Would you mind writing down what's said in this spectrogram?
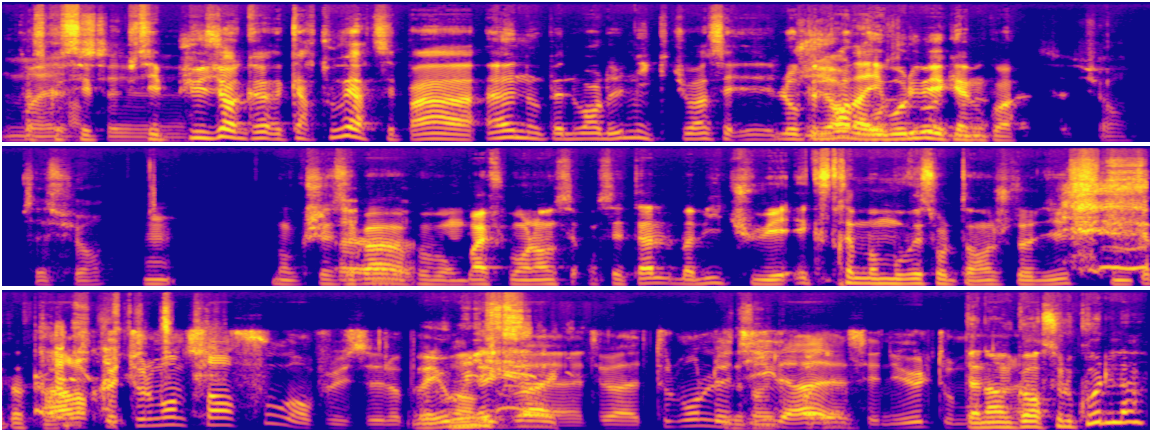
Parce que c'est plusieurs cartes ouvertes, c'est pas un open world unique, tu vois? C'est l'open world a évolué quand même, quoi. c'est sûr, c'est sûr. Mmh. Donc je sais pas, Heu enfin bon, bref, bon là, on s'é on s'étale. Babi, tu es extrêmement mauvais sur le temps, hein, je te le dis, c'est une catastrophe. Alors que tout le monde s'en fout en plus de l'open Mais world, oui, tu vois? exact. Tu vois? Tout le monde le dit là, c'est nul, tout le tu en monde as encore sous le coude, là?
